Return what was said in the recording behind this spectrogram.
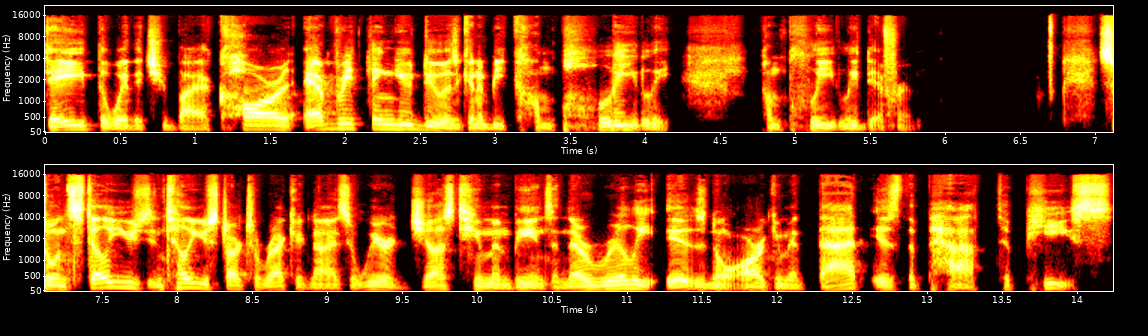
date, the way that you buy a car, everything you do is going to be completely, completely different. So until you until you start to recognize that we are just human beings and there really is no argument, that is the path to peace.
